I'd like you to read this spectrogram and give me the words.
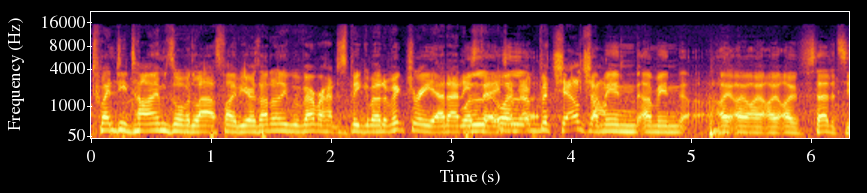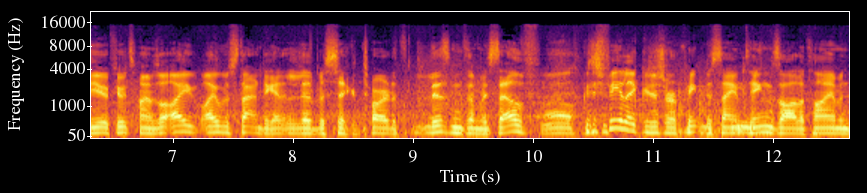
20 times over the last five years. I don't think we've ever had to speak about a victory at any well, stage. Well, I'm a shell I mean, I mean, I, I, have said it to you a few times. I, I was starting to get a little bit sick and tired of listening to myself because well. you feel like you're just repeating the same mm. things all the time, and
